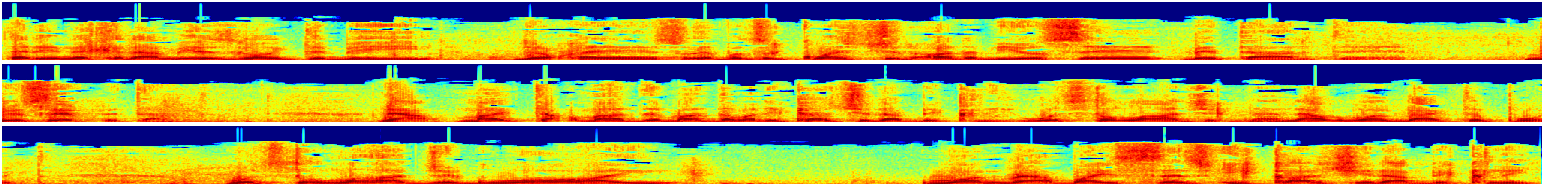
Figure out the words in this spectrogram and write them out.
that in Echanami is going to be Doche. So there was a question on Rabbi Yosef Betarte. Rabbi Yosef Betarte. Now, my ta'amad demand. What's the logic now? Now we're going back to the point. What's the logic why one rabbi says ikar shira bikli?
